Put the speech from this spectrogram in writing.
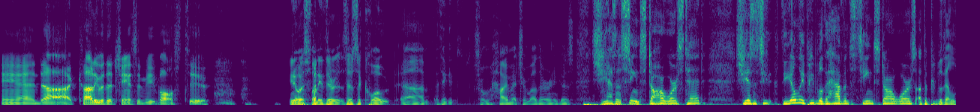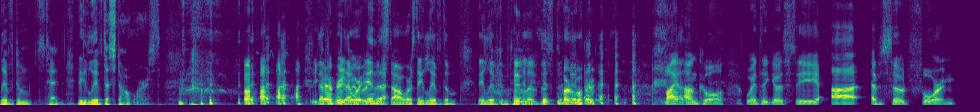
and uh, Cloudy with a Chance of Meatballs too. You know what's funny? There, there's a quote. Um, I think it's from How I Met Your Mother, and it goes, "She hasn't seen Star Wars, Ted. She hasn't seen. The only people that haven't seen Star Wars are the people that lived them, Ted. They lived the Star Wars. The people that were in the. Star Wars, they lived them. They lived them, They lived the Star Wars. My uncle went to go see uh, episode four in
